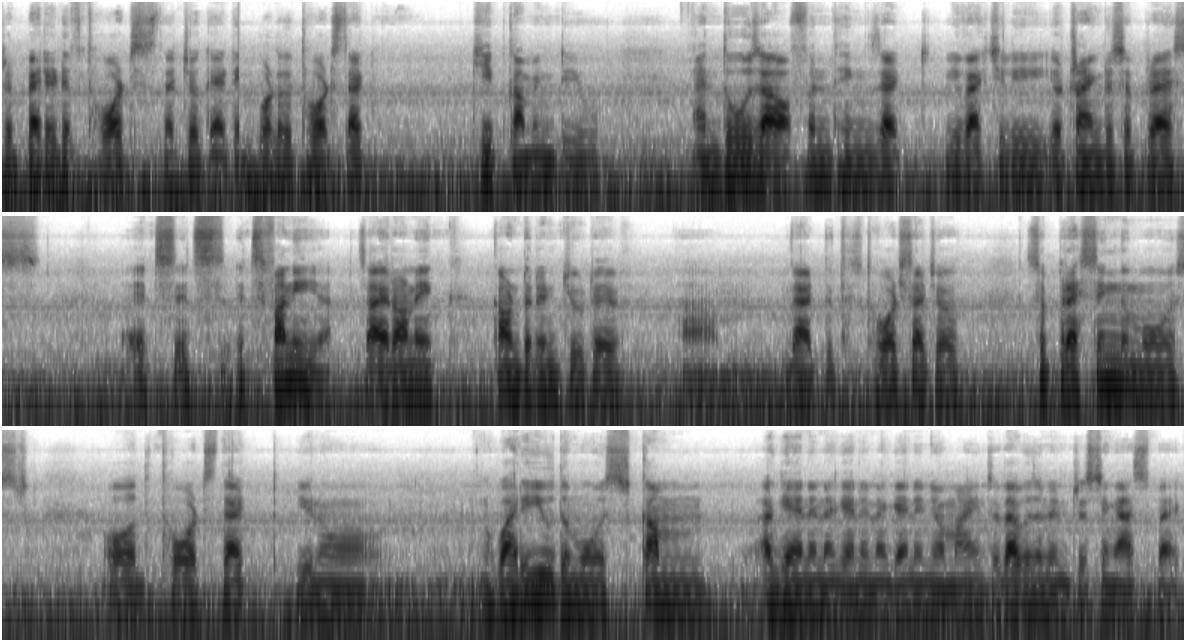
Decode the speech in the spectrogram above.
repetitive thoughts that you're getting? What are the thoughts that keep coming to you? And those are often things that you've actually you're trying to suppress. It's it's it's funny it's ironic counterintuitive um, that the thoughts that you're suppressing the most or the thoughts that you know worry you the most come again and again and again in your mind. So that was an interesting aspect.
